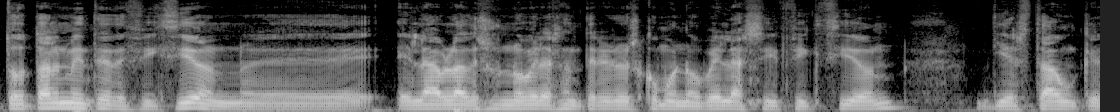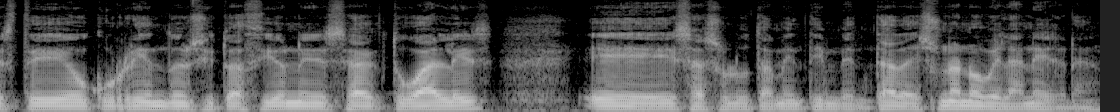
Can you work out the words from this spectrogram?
Totalmente de ficción. Eh, él habla de sus novelas anteriores como novelas y ficción, y esta, aunque esté ocurriendo en situaciones actuales, eh, es absolutamente inventada. Es una novela negra.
